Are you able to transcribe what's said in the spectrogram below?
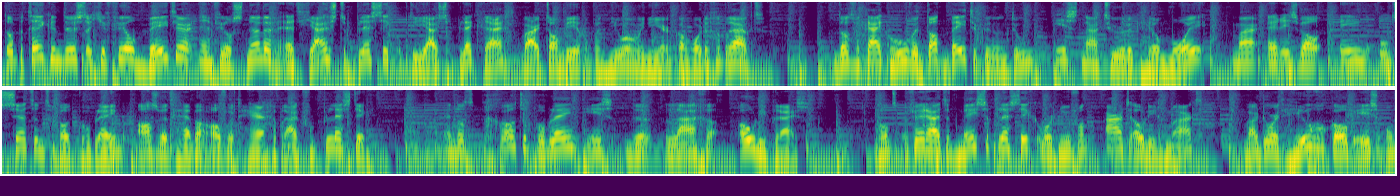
Dat betekent dus dat je veel beter en veel sneller het juiste plastic op de juiste plek krijgt, waar het dan weer op een nieuwe manier kan worden gebruikt. Dat we kijken hoe we dat beter kunnen doen is natuurlijk heel mooi, maar er is wel één ontzettend groot probleem als we het hebben over het hergebruik van plastic. En dat grote probleem is de lage olieprijs. Want veruit het meeste plastic wordt nu van aardolie gemaakt, waardoor het heel goedkoop is om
